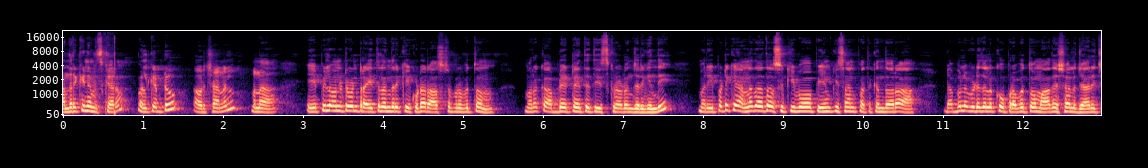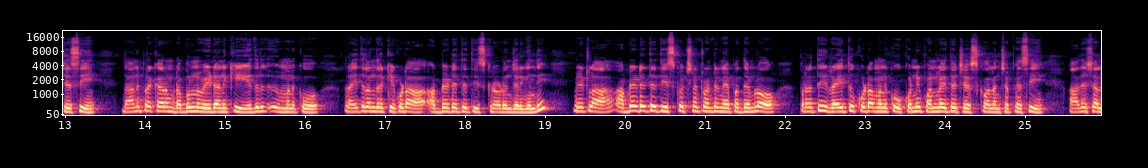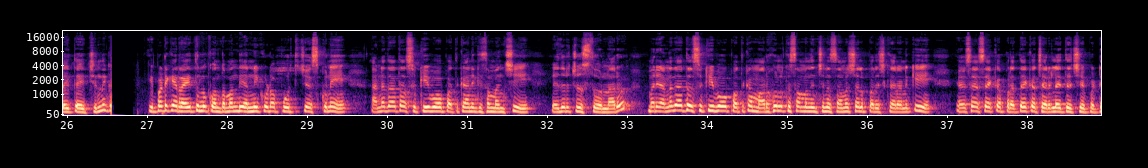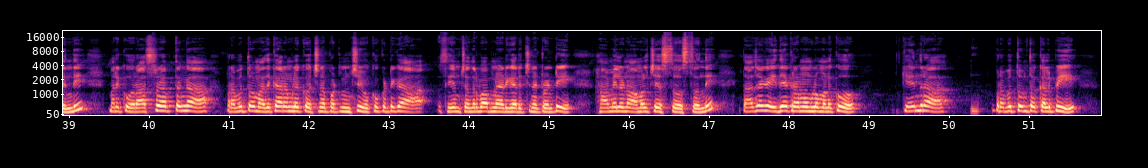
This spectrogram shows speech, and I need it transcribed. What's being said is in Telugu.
అందరికీ నమస్కారం. వెల్కమ్ టు అవర్ ఛానల్ మన ఏపీలో ఉన్నటువంటి రైతులందరికీ కూడా రాష్ట్ర ప్రభుత్వం మరొక అప్డేట్ అయితే తీసుకురావడం జరిగింది. మరి ఇప్పటికే అన్నదాత సుఖీభావ పీఎం కిసాన్ పథకం ద్వారా డబ్బుల విడుదలకు ప్రభుత్వం ఆదేశాలు జారీ చేసి దాని ప్రకారం డబ్బులను వేయడానికి ఎదురు మనకు రైతులందరికీ కూడా అప్డేట్ అయితే తీసుకురావడం జరిగింది. మరి ఇట్లా అప్డేట్ అయితే తీసుకొచ్చినటువంటి నేపథ్యంలో ప్రతి రైతు కూడా మనకు కొన్ని పనులు అయితే చేసుకోవాలని చెప్పేసి ఆదేశాలు అయితే ఇచ్చింది. ఇప్పటికే రైతులు కొంతమంది అన్నీ కూడా పూర్తి చేసుకుని అన్నదాత సుఖీభవ పథకానికి సంబంధించి ఎదురు చూస్తూ ఉన్నారు. మరి అన్నదాత సుఖీభవ పథకం అర్హులకు సంబంధించిన సమస్యల పరిష్కారానికి వ్యవసాయ శాఖ ప్రత్యేక చర్యలు అయితే చేపట్టింది. మరి రాష్ట్ర వ్యాప్తంగా ప్రభుత్వం అధికారంలోకి వచ్చినప్పటి నుంచి ఒక్కొక్కటిగా సీఎం చంద్రబాబు నాయుడు గారు ఇచ్చినటువంటి హామీలను అమలు చేస్తూ వస్తుంది. తాజాగా ఇదే క్రమంలో మనకు కేంద్ర ప్రభుత్వంతో కలిపి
